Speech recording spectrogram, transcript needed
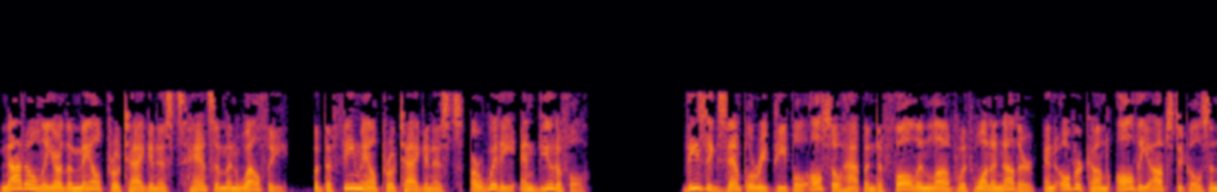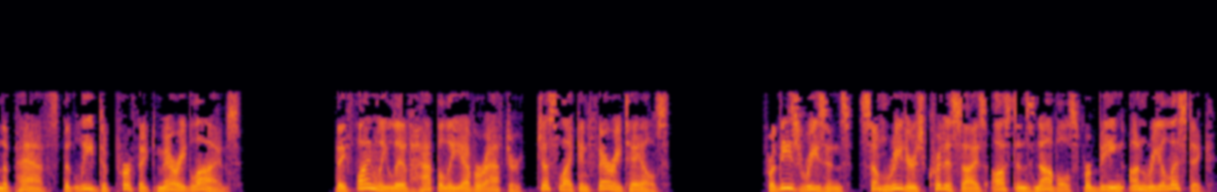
Not only are the male protagonists handsome and wealthy, but the female protagonists are witty and beautiful. These exemplary people also happen to fall in love with one another and overcome all the obstacles in the paths that lead to perfect married lives. They finally live happily ever after, just like in fairy tales. For these reasons, some readers criticize Austen's novels for being unrealistic.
